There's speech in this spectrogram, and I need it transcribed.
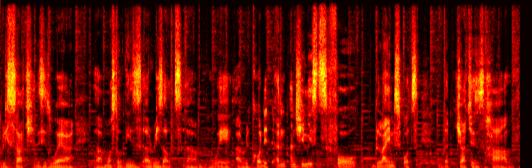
Research. This is where uh, most of these uh, results um, were uh, recorded. And, and she lists four blind spots that churches have.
